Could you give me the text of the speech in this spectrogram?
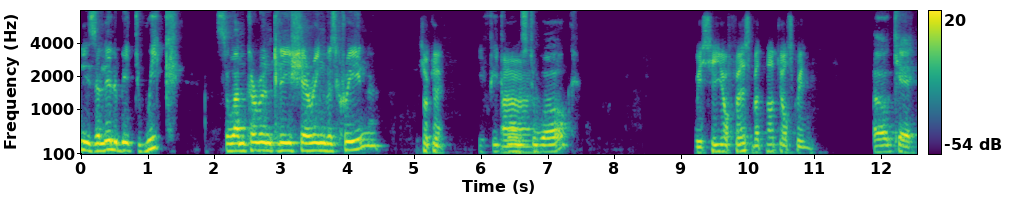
is a little bit weak. So I'm currently sharing the screen It's okay. if it wants to Uh, work. We see your face, but not your screen. Okay,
